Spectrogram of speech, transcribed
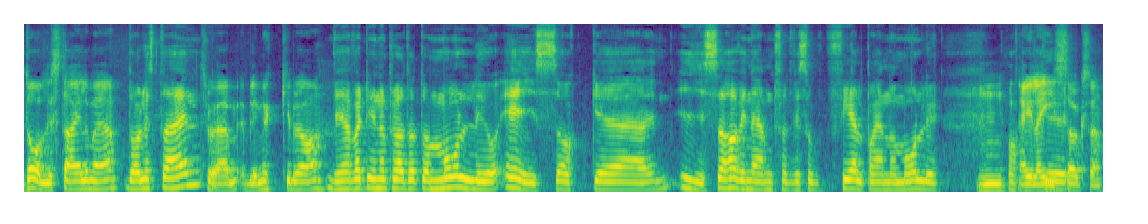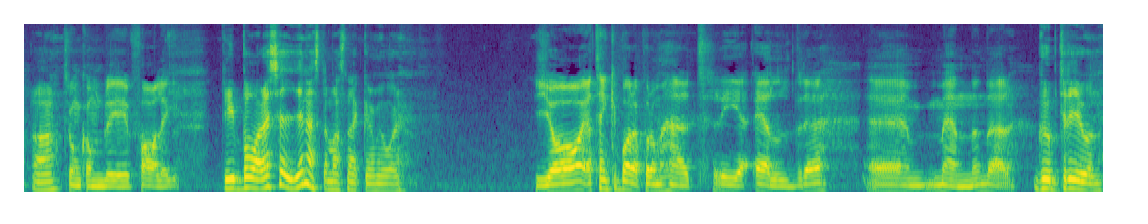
Dolly Style är med. Dolly Style. Tror jag blir mycket bra. Vi har varit inne och pratat om Molly och Ace och eh, Isa har vi nämnt för att vi såg fel på henne och Molly. Och, jag gillar eh, Isa också. Ja, Tror hon kommer bli farlig. det är bara tjejer nästan man snackar om i år. Ja, jag tänker bara på de här tre äldre eh, männen där. Gubbtrion.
